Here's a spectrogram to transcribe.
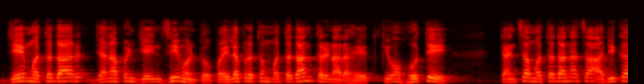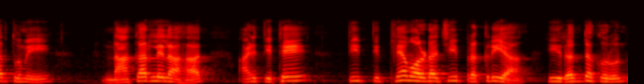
जे मतदार ज्यांना आपण जेनझी म्हणतो पहिल्या प्रथम मतदान करणार आहेत किंवा होते त्यांचा मतदानाचा अधिकार तुम्ही नाकारलेला आहात आणि तिथे ती तिथल्या वॉर्डाची प्रक्रिया ही रद्द करून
